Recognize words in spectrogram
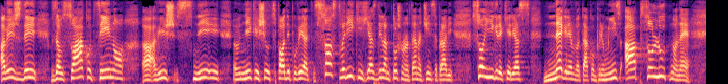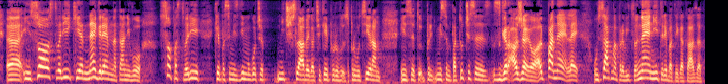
a veš, zdaj za vsako ceno, a, a veš, sne, nekaj še od spode povedati povedati, so stvari, ki jih jaz delam točno na ta način, se pravi, so igre, kjer jaz ne grem v ta kompromis, absolutno ne. Uh, in so stvari, kjer ne grem na ta nivo. So pa stvari, kjer pa se mi zdi mogoče nič slabega, če kaj sprovociram in se, tu, pri, mislim pa tudi, če se zgražajo ali pa ne, lej, vsak ima pravico, ne, ni treba tega kazati.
